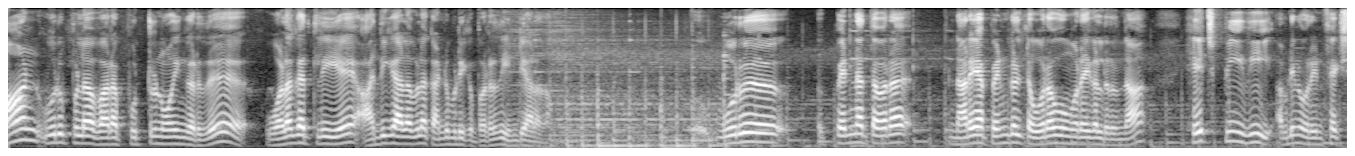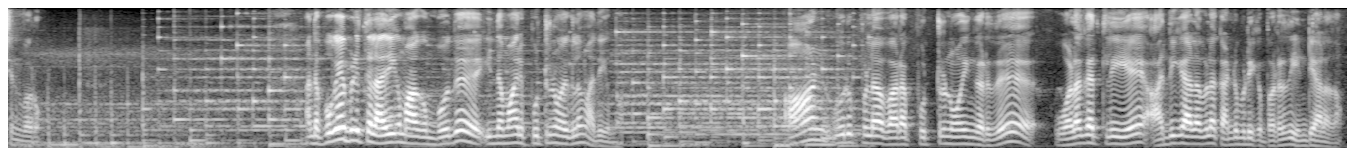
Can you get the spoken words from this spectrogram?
ஆண் உறுப்பில் வர புற்றுநோய்ங்கிறது உலகத்திலேயே அதிக அளவில் கண்டுபிடிக்கப்படுறது இந்தியாவில் தான் ஒரு பெண்ணை தவிர நிறையா பெண்கள்கிட்ட உறவு முறைகள் இருந்தால் ஹெச்பிவி அப்படின்னு ஒரு இன்ஃபெக்ஷன் வரும். அந்த புகைப்பிடித்தல் அதிகமாகும் போது இந்த மாதிரி புற்றுநோய்களும் அதிகமாகும். ஆண் உறுப்பில் வர புற்றுநோய்ங்கிறது உலகத்திலேயே அதிக அளவில் கண்டுபிடிக்கப்படுறது இந்தியாவில் தான்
